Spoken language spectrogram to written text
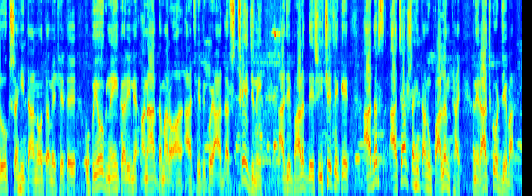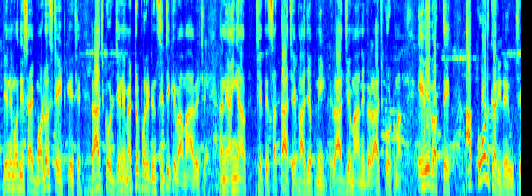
લોકસંહિતાનો તમે છે તે ઉપયોગ નહીં કરીને અના તમારો આ છે તે કોઈ આદર્શ છે જ નહીં. આજે ભારત દેશ ઈચ્છે છે કે આદર્શ આચાર સંહિતાનું પાલન થાય અને રાજકોટ જેવા, જેને મોદી સાહેબ મોડલ સ્ટેટ કહે છે, રાજકોટ જેને મેટ્રોપોલિટન સિટી કહેવામાં આવે છે અને અહીંયા છે તે સત્તા છે ભાજપની રાજ્યમાં અને રાજકોટમાં. એવી વખતે આ કોણ કરી રહ્યું છે?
